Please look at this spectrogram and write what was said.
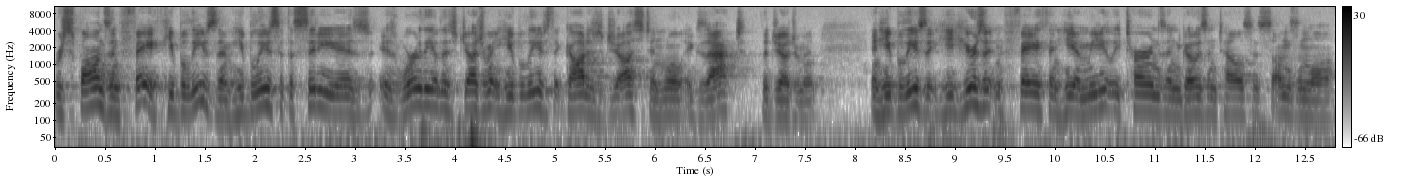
responds in faith. He believes them. He believes that the city is, is worthy of this judgment. He believes that God is just and will exact the judgment. And he believes that he hears it in faith and he immediately turns and goes and tells his sons in law,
